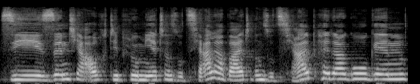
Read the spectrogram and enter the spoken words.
Sie sind ja auch diplomierte Sozialarbeiterin, Sozialpädagogin,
